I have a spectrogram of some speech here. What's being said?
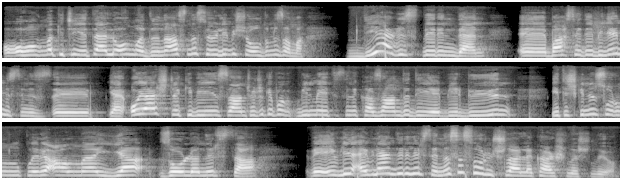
olmak için yeterli olmadığını aslında söylemiş oldunuz ama diğer risklerinden e, bahsedebilir misiniz? E, yani o yaştaki bir insan çocuk yapabilme yetisini kazandı diye bir büyüğün yetişkinin sorumlulukları almaya zorlanırsa ve evli, evlendirilirse nasıl sonuçlarla karşılaşılıyor?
